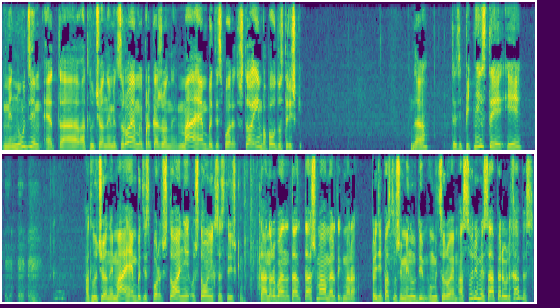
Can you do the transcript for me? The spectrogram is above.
Минудим – это отлученные Мицуроем и прокаженные. Магем быт и спорят. Что им по поводу стрижки? Да? Вот эти пятнистые и отлученные. Магем быт и спорят. Что, они, что у них со стрижкой? Танурабан ташма умер гмара. Приди послушай. Минудим у Мицуроем. Асурим ли сапер улихабес?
